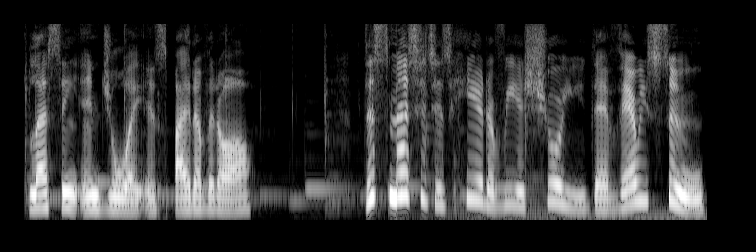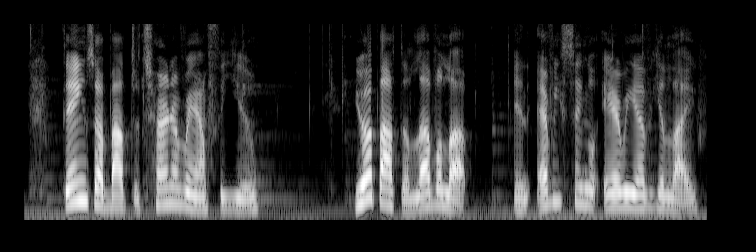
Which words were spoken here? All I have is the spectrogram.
blessing, and joy in spite of it all. This message is here to reassure you that very soon things are about to turn around for you. You're about to level up in every single area of your life.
